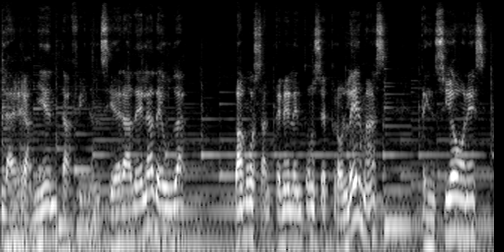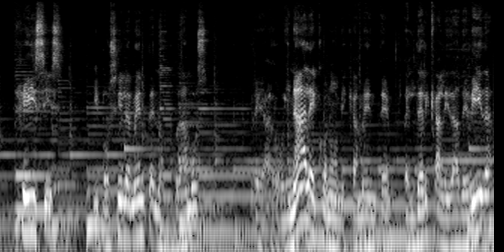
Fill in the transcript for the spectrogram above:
la herramienta financiera de la deuda, vamos a tener entonces problemas, tensiones, crisis y posiblemente nos podamos eh, arruinar económicamente, perder calidad de vida,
